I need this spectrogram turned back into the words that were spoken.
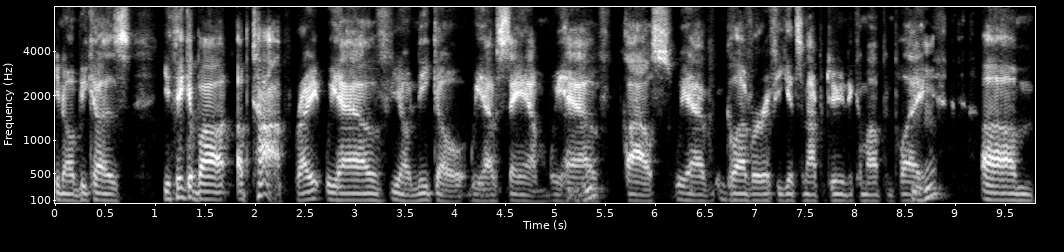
you know, because you think about up top, right? We have, you know, Nico, we have Sam, we mm-hmm. have mm-hmm. Klauss, we have Glover if he gets an opportunity to come up and play. Mm-hmm. Um,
